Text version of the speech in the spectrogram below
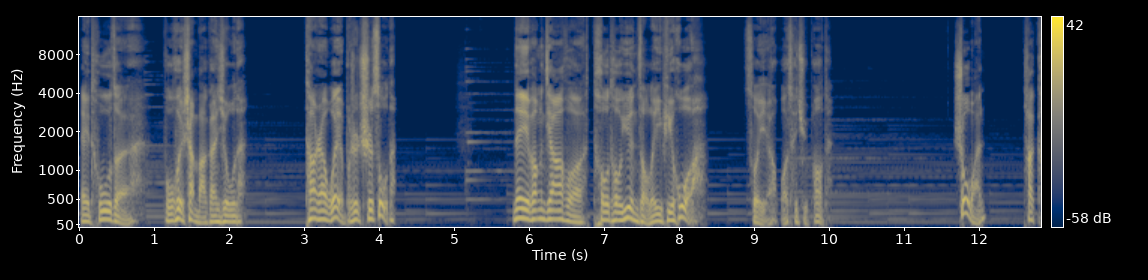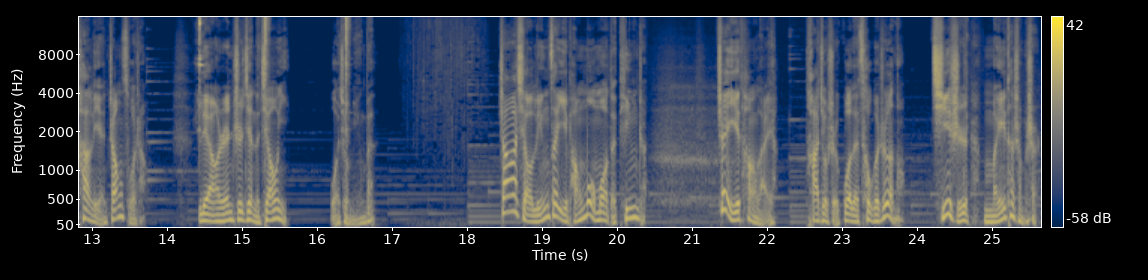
那秃子不会善罢甘休的，当然我也不是吃素的。那帮家伙偷偷运走了一批货，所以啊，我才举报的。说完，他看了眼张所长，两人之间的交易，我就明白了。扎小玲在一旁默默的听着，这一趟来呀，他就是过来凑个热闹，其实没他什么事儿。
